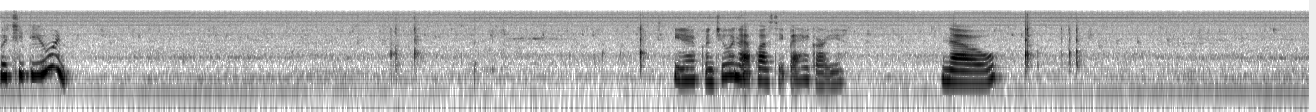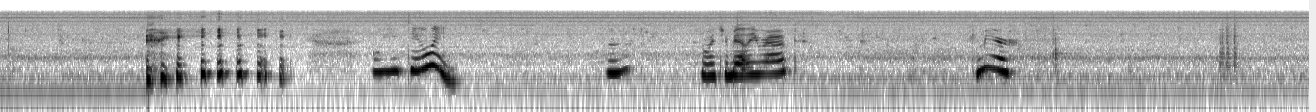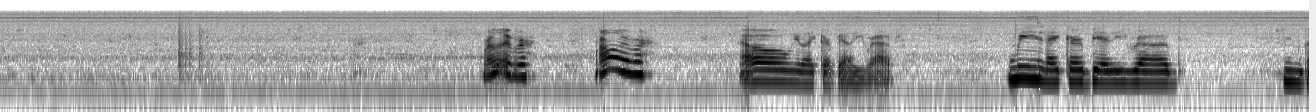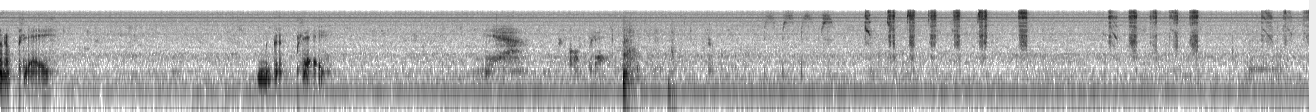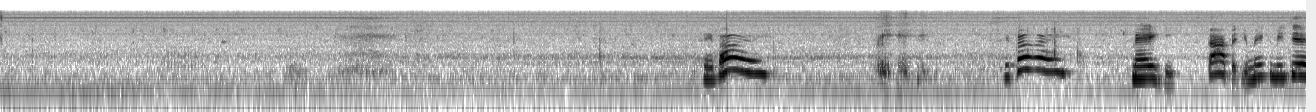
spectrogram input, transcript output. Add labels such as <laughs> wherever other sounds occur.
What you doing? You're not going to in that plastic bag, are you? No. <laughs> what are you doing? Huh? You want your belly rubbed? Come here. Roll over. Roll over. Oh, we like our belly rubbed. We like our belly rubbed. I'm gonna play. I'm gonna play. Yeah, go play. Say bye. Say bye. Maggie, stop it. You're making me dizzy.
